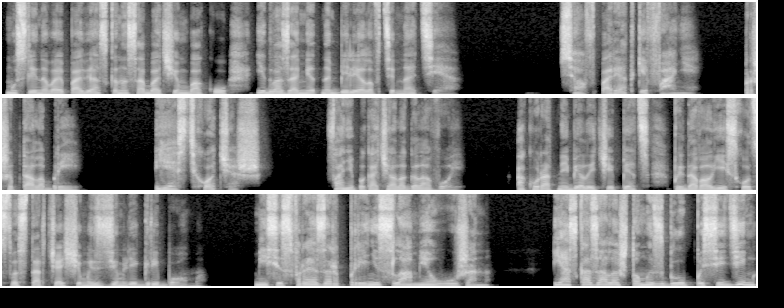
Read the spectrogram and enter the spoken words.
Та сидела на полу, скрестив ноги, а рядом крепко спала Блубл, примостив голову на бедро девочки. Муслиновая повязка на собачьем боку едва заметно белела в темноте. «Всё в порядке, Фанни», — прошептала Бри. «Есть хочешь?» Фанни покачала головой. Аккуратный белый чепец придавал ей сходство с торчащим из земли грибом. «Миссис Фрезер принесла мне ужин. Я сказала, что мы с Блу посидим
